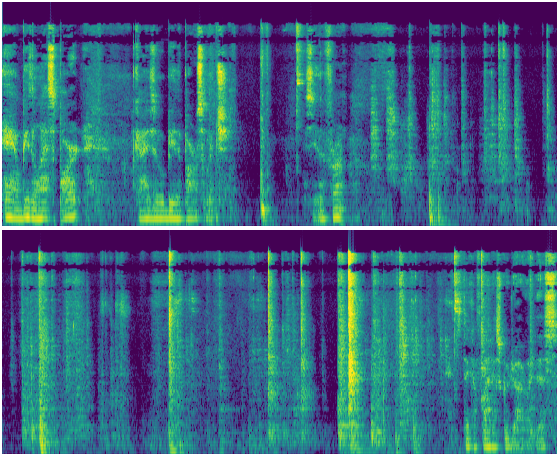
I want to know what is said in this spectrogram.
And will be the last part, guys, it will be the power switch. See the front? Let's take a flathead screwdriver like this.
